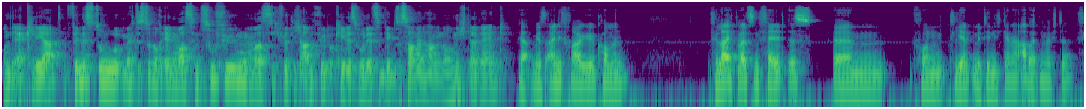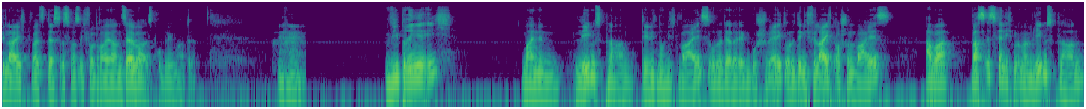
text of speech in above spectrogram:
und erklärt. Findest du, möchtest du noch irgendwas hinzufügen, was sich für dich anfühlt? Okay, das wurde jetzt in dem Zusammenhang noch nicht erwähnt. Ja, mir ist eine Frage gekommen. Vielleicht, weil es ein Feld ist ähm, von Klienten, mit denen ich gerne arbeiten möchte. Vielleicht, weil es das ist, was ich vor drei Jahren selber als Problem hatte. Mhm. Wie bringe ich meinen Lebensplan, den ich noch nicht weiß oder der da irgendwo schwelgt oder den ich vielleicht auch schon weiß, aber was ist, wenn ich mit meinem Lebensplan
